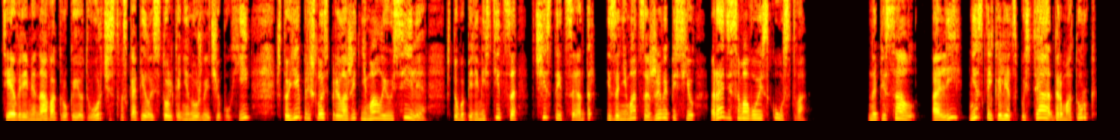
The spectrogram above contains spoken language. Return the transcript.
те времена вокруг ее творчества скопилось столько ненужной чепухи, что ей пришлось приложить немалые усилия, чтобы переместиться в чистый центр и заниматься живописью ради самого искусства. Написал Али несколько лет спустя драматург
